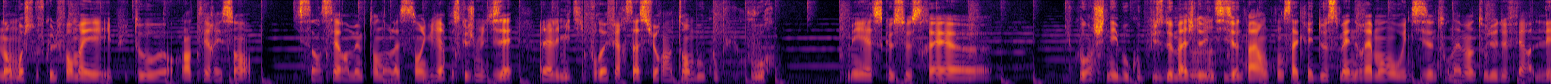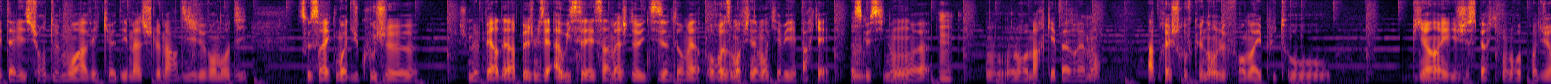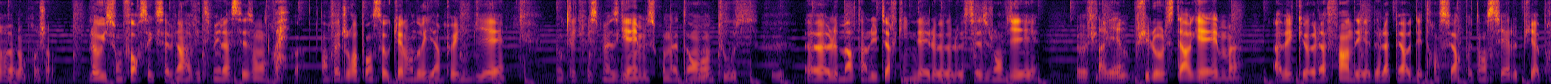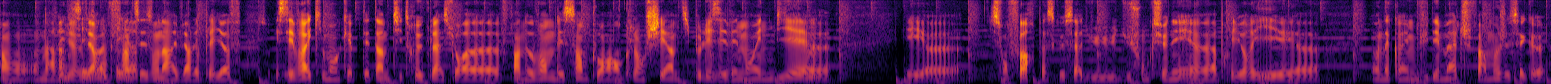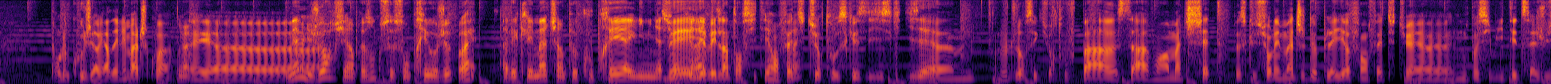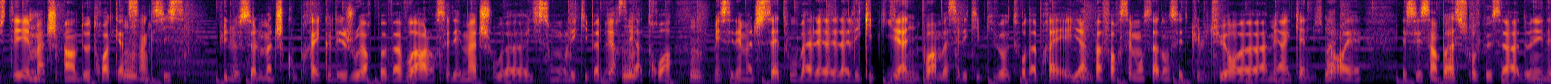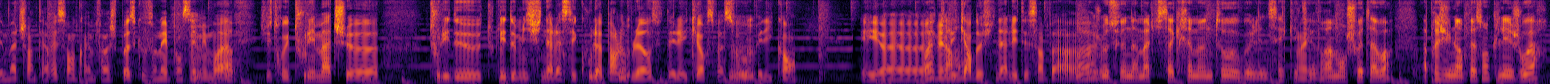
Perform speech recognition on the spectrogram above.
non, moi je trouve que le format est, est plutôt intéressant. Il s'insère en même temps dans la saison régulière parce que je me disais, à la limite, il pourrait faire ça sur un temps beaucoup plus court. Mais est-ce que ce serait euh, coup enchaîner beaucoup plus de matchs de Mhm. in-season, par exemple consacrer deux semaines vraiment au in-season tournament au lieu de faire l'étaler sur deux mois avec euh, des matchs le mardi, le vendredi Parce que c'est vrai que moi du coup je, je me perdais un peu, je me disais ah oui c'est un match de in-season tournament. Heureusement finalement qu'il y avait les parquets parce Mhm. que sinon euh, Mhm. on, on le remarquait pas vraiment. Après je trouve que non, le format est plutôt bien et j'espère qu'ils vont le reproduire euh, l'an prochain. Là où ils sont forts, c'est que ça vient rythmer la saison. encore, Ouais. quoi. En fait, je repensais au calendrier un peu NBA. Donc les Christmas Games qu'on attend Mm. tous. Mm. Euh, le Martin Luther King Day le, le 16 janvier. Le All-Star Game. Puis le All-Star Game avec euh, la fin des- de la période des transferts potentiels. Puis après, on, on arrive vers la fin de saison, on arrive vers les playoffs. Et c'est vrai qu'il manquait peut-être un petit truc là sur euh, fin novembre, décembre pour enclencher un petit peu les événements NBA. euh, et euh, ils sont forts parce que ça a dû, dû fonctionner euh, a priori. Et euh, on a quand même vu des matchs. Enfin, moi, je sais que pour le coup, j'ai regardé les matchs quoi. Ouais. Et, euh, Même les joueurs, j'ai l'impression que se sont pris au jeu. Ouais. Avec les matchs un peu couperés à élimination Mais il y avait de l'intensité en fait. Ouais. Tu retrouves, ce qu'il disait euh, l'autre jour, c'est que tu retrouves pas euh, ça avant un match 7 parce que sur les matchs de playoff, en fait, tu as une possibilité de s'ajuster Mm. match 1, 2, 3, 4, Mm. 5, 6. Puis le seul match couperé que des joueurs peuvent avoir, alors c'est des matchs où euh, ils sont l'équipe adverse est Mm. à 3, Mm. mais c'est des matchs 7 où bah, l'équipe qui gagne, point, bah, c'est l'équipe qui va au tour d'après. Et il n'y a Mm. pas forcément ça dans cette culture euh, américaine du sport. Et, et c'est sympa, je trouve que ça a donné des matchs intéressants quand même. Enfin, je sais pas ce que vous en avez pensé, mais moi, Grave. j'ai trouvé tous les matchs, euh, tous les deux, toutes les demi-finales assez cool, à part le blowout des Lakers face aux. Pélicans. Et euh, Ouais, même clairement. les quarts de finale étaient sympas. Ouais, euh, je me souviens d'un match Sacramento au Golden State qui était vraiment chouette à voir. Après, j'ai eu l'impression que les joueurs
